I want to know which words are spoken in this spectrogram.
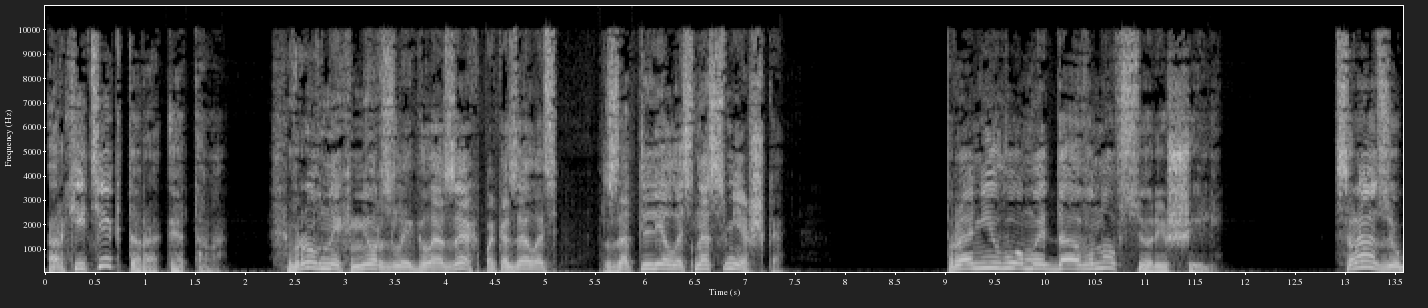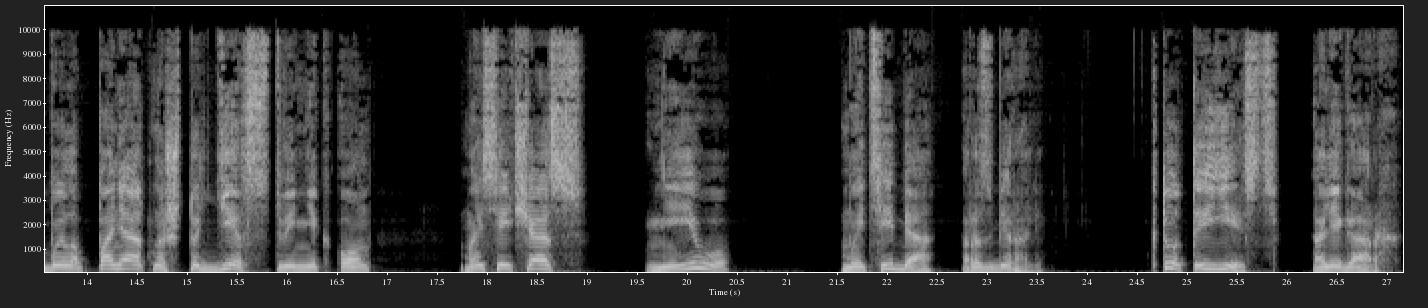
Архитектора этого? В ровных мерзлых глазах показалась, затлелась насмешка. Про него мы давно все решили. Сразу было понятно, что девственник он. Мы сейчас не его мы тебя разбирали. Кто ты есть, олигарх?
